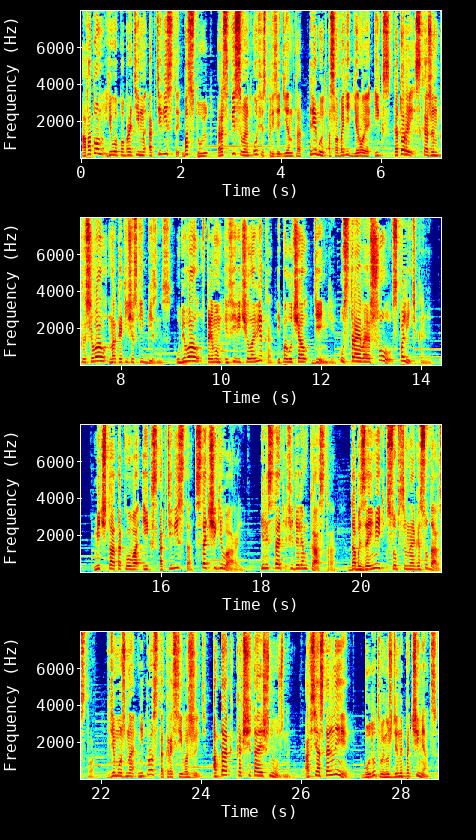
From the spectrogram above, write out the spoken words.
А потом его побратимы-активисты бастуют, расписывают офис президента, требуют освободить героя X, который, скажем, крышевал наркотический бизнес, убивал в прямом эфире человека и получал деньги, устраивая шоу с политиками. Мечта такого X-активиста – стать Че Геварой или стать Фиделем Кастро, дабы заиметь собственное государство, где можно не просто красиво жить, а так, как считаешь нужным, а все остальные будут вынуждены подчиняться.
